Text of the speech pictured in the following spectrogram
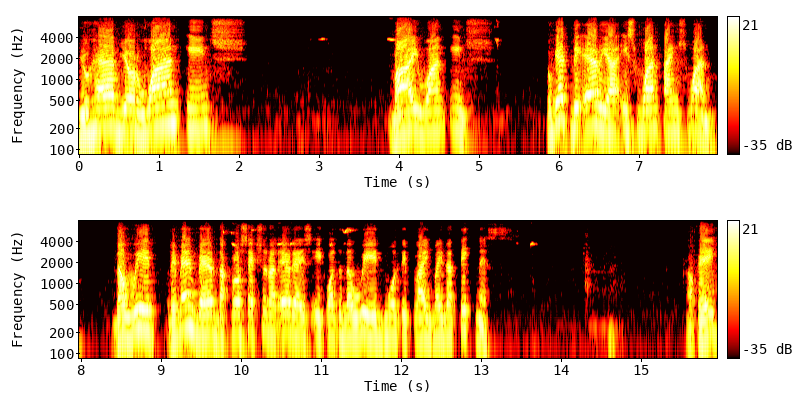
You have your 1 inch by 1 inch. To get the area is 1 times 1. The width, remember, the cross-sectional area is equal to the width multiplied by the thickness. Okay?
